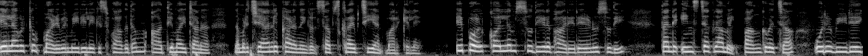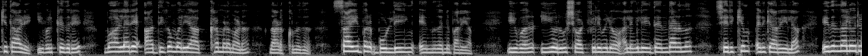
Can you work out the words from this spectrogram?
എല്ലാവർക്കും മഴവിൽ മീഡിയയിലേക്ക് സ്വാഗതം. ആദ്യമായിട്ടാണ് നമ്മുടെ ചാനൽ കാണുന്നതെങ്കിൽ സബ്സ്ക്രൈബ് ചെയ്യാൻ മറക്കല്ലേ. ഇപ്പോൾ കൊല്ലം സുധിയുടെ ഭാര്യ രേണു സുധി തന്റെ ഇൻസ്റ്റാഗ്രാമിൽ പങ്കുവച്ച ഒരു വീഡിയോയ്ക്ക് താഴെ ഇവർക്കെതിരെ വളരെ അധികം വലിയ ആക്രമണമാണ് നടക്കുന്നത്. സൈബർ ബുള്ളിയിങ് എന്ന് തന്നെ പറയാം. ഇവർ ഈ ഒരു ഷോർട്ട് ഫിലിമിലോ അല്ലെങ്കിൽ ഇതെന്താണെന്ന് ശരിക്കും എനിക്കറിയില്ല. എന്നിരുന്നാലും ഒരു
